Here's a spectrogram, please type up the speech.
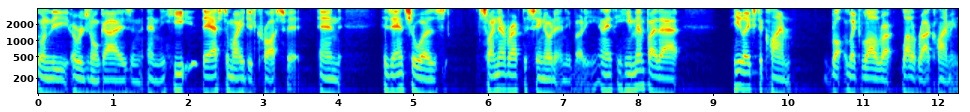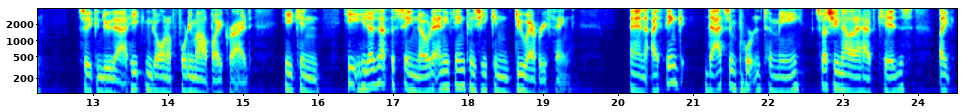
one of the original guys, and and he they asked him why he did CrossFit, and his answer was, "So I never have to say no to anybody." And I think he meant by that he likes to climb, like a lot of rock, lot of rock climbing, so he can do that. He can go on a forty mile bike ride. He can he he doesn't have to say no to anything because he can do everything. And I think that's important to me, especially now that I have kids. Like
